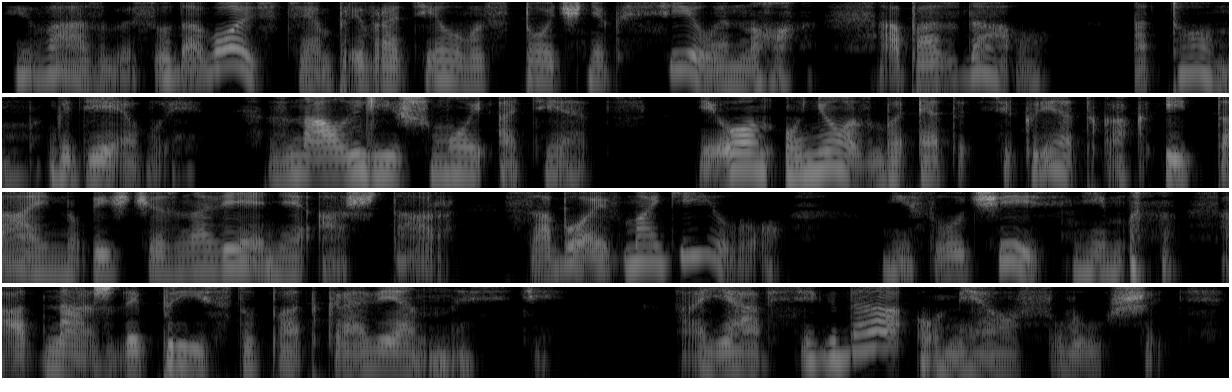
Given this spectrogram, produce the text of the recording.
И вас бы с удовольствием превратил в источник силы, но опоздал. О том, где вы, знал лишь мой отец, и он унес бы этот секрет, как и тайну исчезновения Аштар, с собой в могилу. Не случись с ним однажды приступ откровенности. А я всегда умел слушать.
